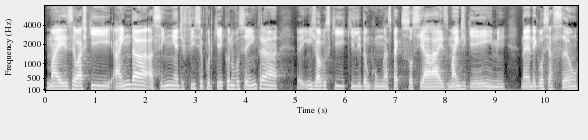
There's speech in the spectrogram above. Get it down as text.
mas eu acho que ainda assim é difícil, porque quando você entra em jogos que, que lidam com aspectos sociais, mind game, né, negociação,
